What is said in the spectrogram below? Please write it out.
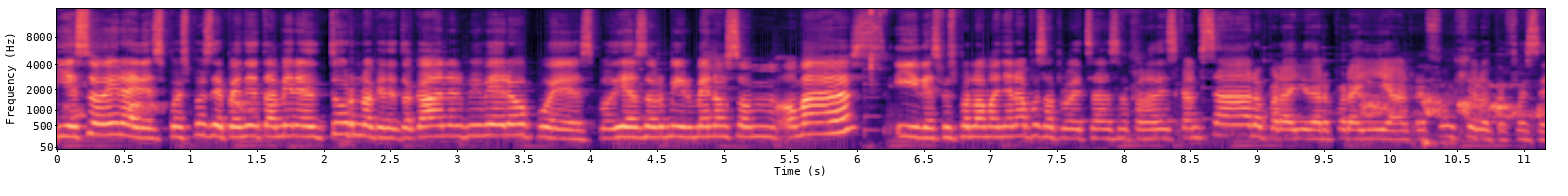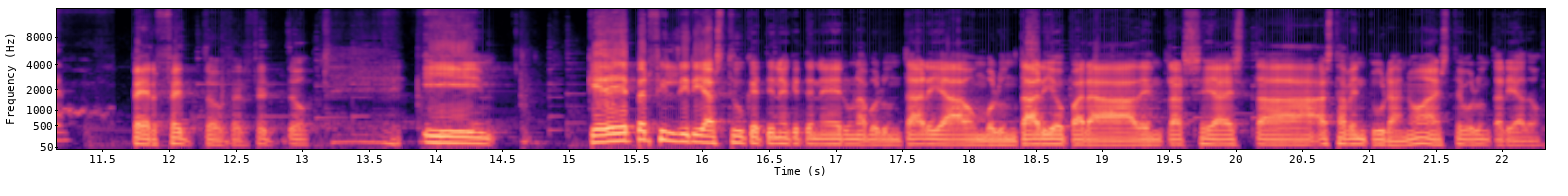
Y eso era, y después pues depende también el turno que te tocaba en el vivero, pues podías dormir menos o, más y después por la mañana pues aprovechabas para descansar o para ayudar por allí al refugio, lo que fuese. Perfecto, perfecto. ¿Y qué perfil dirías tú que tiene que tener una voluntaria o un voluntario para adentrarse a esta, a esta aventura, ¿no? a este voluntariado?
